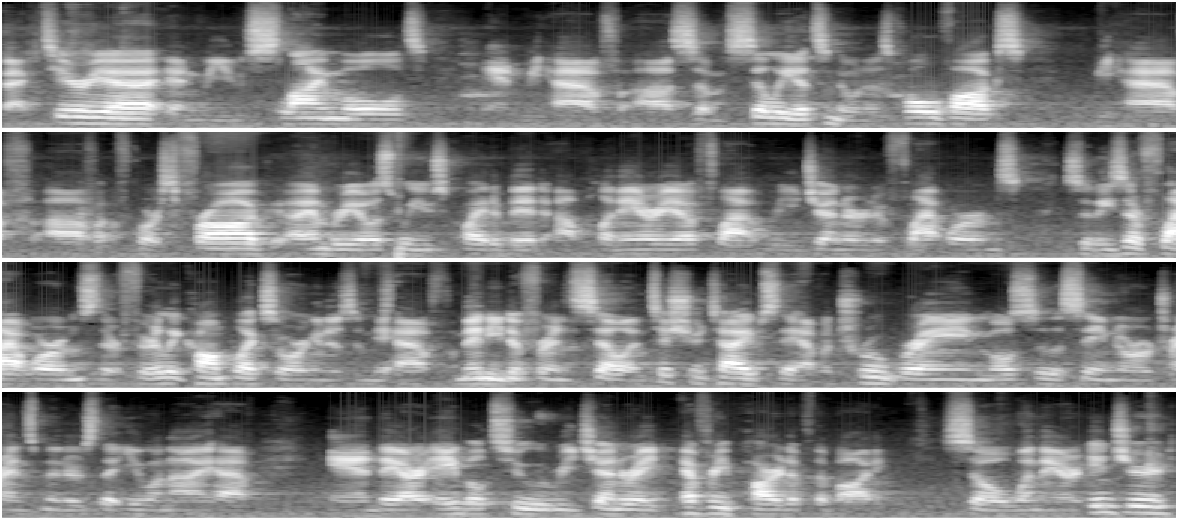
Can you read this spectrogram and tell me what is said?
bacteria and we use slime molds, and we have uh, some ciliates known as volvox, we have, uh, of course, frog embryos we use quite a bit, uh, planaria, flat regenerative flatworms. So these are flatworms. They're fairly complex organisms. They have many different cell and tissue types. They have a true brain, most of the same neurotransmitters that you and I have, and they are able to regenerate every part of the body. So when they are injured,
